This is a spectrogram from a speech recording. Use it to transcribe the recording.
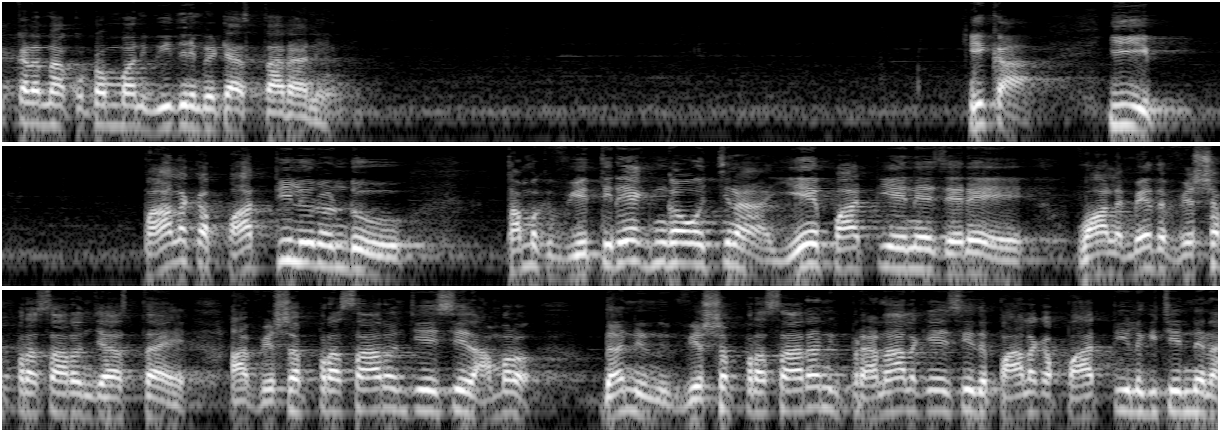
ఎక్కడ నా కుటుంబాన్ని వీధిని పెట్టేస్తారా అని ఇక ఈ పాలక పార్టీలు రెండు తమకు వ్యతిరేకంగా వచ్చిన ఏ పార్టీ అయినా సరే వాళ్ళ మీద విష ప్రసారం చేస్తాయి. ఆ విష ప్రసారం చేసి అమలు దాన్ని విష ప్రసారానికి ప్రణాళిక వేసేది పాలక పార్టీలకు చెందిన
